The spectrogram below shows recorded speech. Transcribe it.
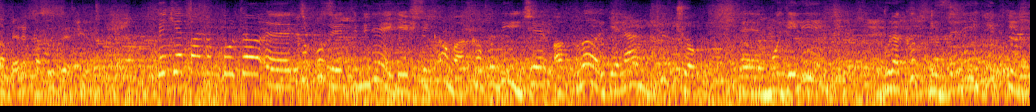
Ondan beri kapı üretiyoruz. Peki efendim burada e, kapı üretimine geçtik ama kapı deyince akla gelen birçok e, modeli bırakıp bizlere yepyeni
